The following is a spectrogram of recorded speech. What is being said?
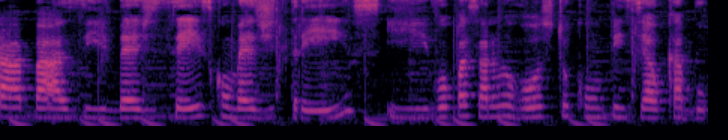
Misturar a base bege 6 com bege 3 e vou passar no meu rosto com o pincel Cabu.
